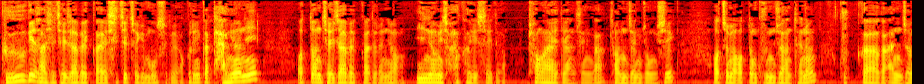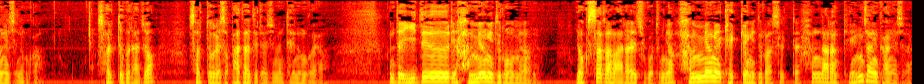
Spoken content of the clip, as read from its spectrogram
그게 사실 제자백가의 실질적인 모습이에요. 그러니까 당연히 어떤 제자백가들은요, 이념이 정확하게 있어야 돼요. 평화에 대한 생각, 전쟁 종식, 어쩌면 어떤 군주한테는 국가가 안정해지는 거. 설득을 하죠. 설득을 해서 받아들여지면 되는 거예요. 근데 이들이 한 명이 들어오면 역사가 말해 주거든요. 한 명의 객경이 들어왔을 때 한 나라는 굉장히 강해져요.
